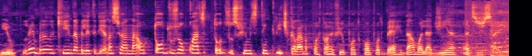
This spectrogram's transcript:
mil. Lembrando que da bilheteria nacional, todos ou quase todos os filmes têm crítica lá no portalrefil.com.br. Dá uma olhadinha antes de sair.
